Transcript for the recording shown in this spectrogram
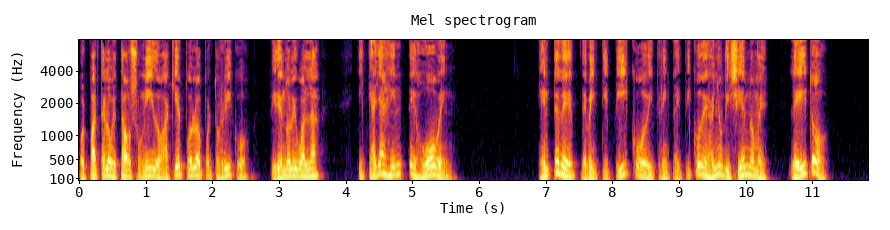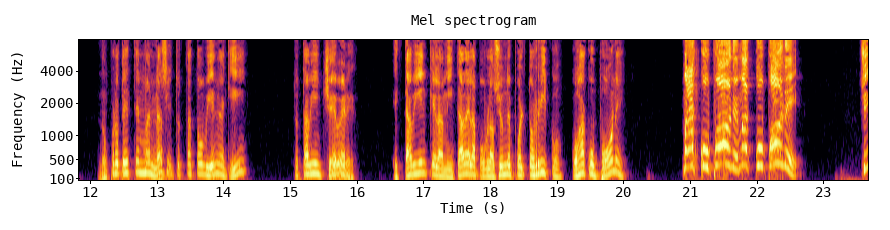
por parte de los Estados Unidos, aquí el pueblo de Puerto Rico pidiendo la igualdad, y que haya gente joven, gente de veintipico y treinta y pico de años diciéndome, Leito, no protesten más nada, si esto está todo bien aquí, esto está bien chévere. Está bien que la mitad de la población de Puerto Rico coja cupones. Más cupones, más cupones. Sí,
